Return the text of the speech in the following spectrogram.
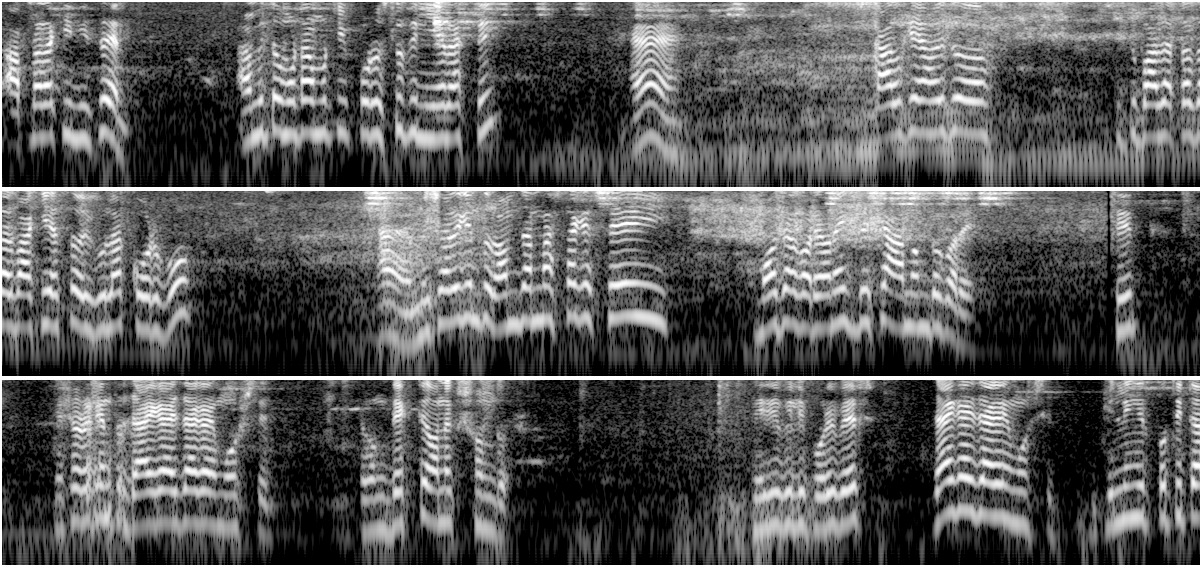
আপনারা কি নিছেন? আমি তো মোটামুটি প্রস্তুতি নিয়ে রাখছি। হ্যাঁ। কালকে হয়তো কিছু বাজার টাজার বাকি আছে, ওইগুলা করব। হ্যাঁ মিশরে কিন্তু রমজান মাসটাকে সেই মজা করে, অনেক বেশি আনন্দ করে। মসজিদ, মিশরে কিন্তু জায়গায় জায়গায় মসজিদ এবং দেখতে অনেক সুন্দর। নিরিবিলি পরিবেশ, জায়গায় জায়গায় মসজিদ। বিল্ডিংয়ের প্রতিটা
